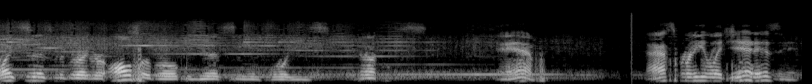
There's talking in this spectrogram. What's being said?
White says McGregor also broke a UFC employee's knuckles. Damn. That's pretty legit, isn't it?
